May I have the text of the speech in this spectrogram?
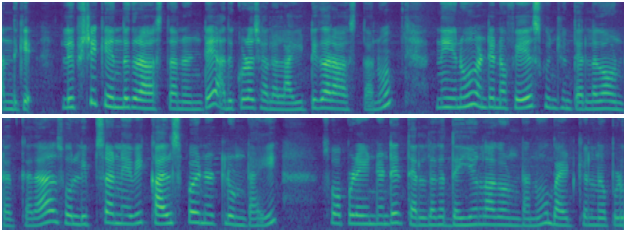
అందుకే లిప్స్టిక్ ఎందుకు రాస్తానంటే అది కూడా చాలా లైట్గా రాస్తాను. నేను అంటే నా ఫేస్ కొంచెం తెల్లగా ఉంటుంది కదా సో లిప్స్ అనేవి కలిసిపోయినట్లు ఉంటాయి. సో అప్పుడు ఏంటంటే తెల్లగా దెయ్యంలాగా ఉంటాను. బయటకు వెళ్ళినప్పుడు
